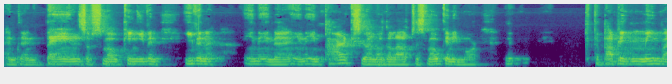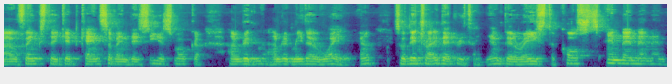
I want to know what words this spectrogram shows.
and then bans of smoking even even in in, uh, in in parks you are not allowed to smoke anymore the public meanwhile thinks they get cancer when they see a smoker 100 100 meter away yeah? so they tried everything yeah? they raised the costs and then and, and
